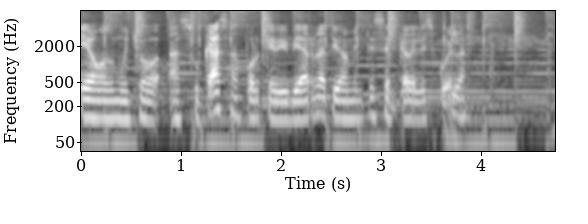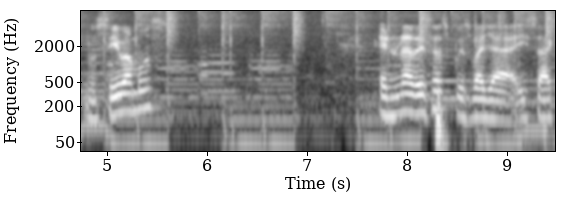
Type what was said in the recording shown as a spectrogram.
Íbamos mucho a su casa porque vivía relativamente cerca de la escuela. Nos íbamos. En una de esas, pues vaya Isaac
